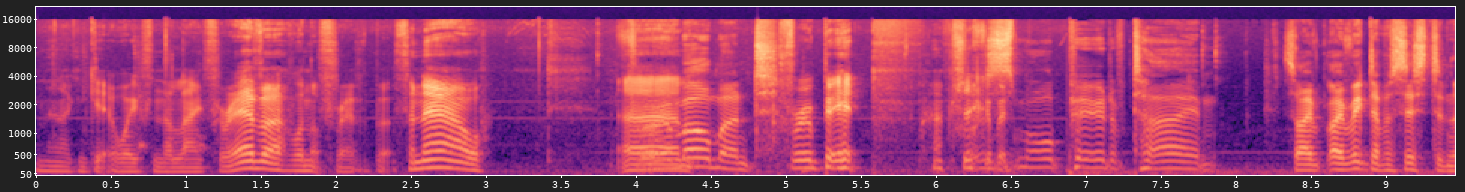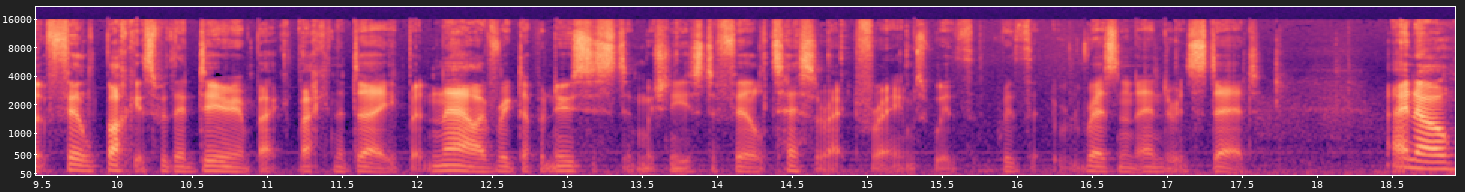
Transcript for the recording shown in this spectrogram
and then I can get away from the lag forever. Well, not forever, but for now. For a Um, moment, For a bit. I'm for sick a of it. small period of time. So I, I rigged up a system that filled buckets with Enderium back back in the day, but now I've rigged up a new system which needs to fill Tesseract frames with with Resonant Ender instead. I know,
